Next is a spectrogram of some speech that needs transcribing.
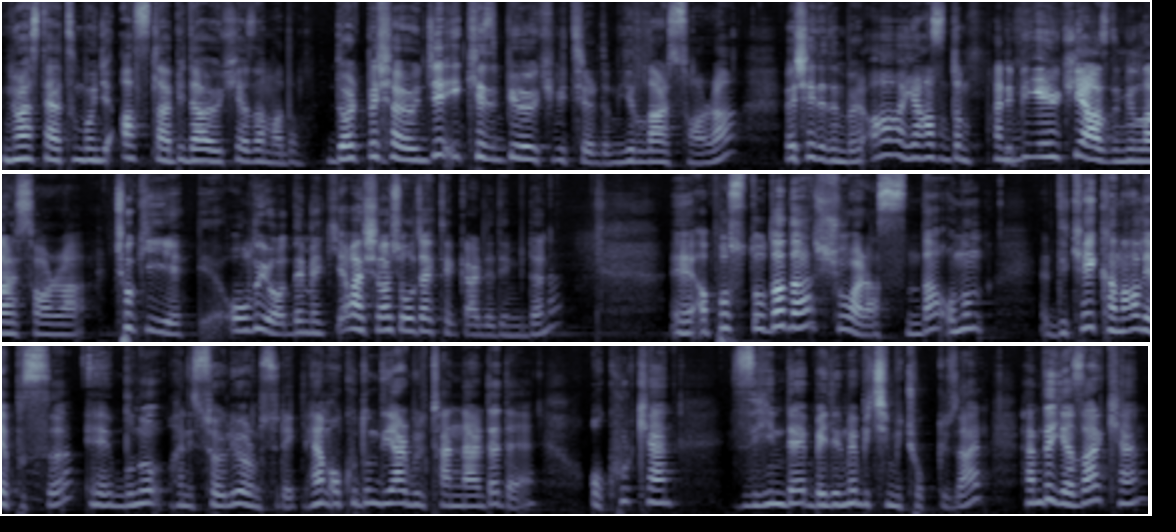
üniversite hayatım boyunca asla bir daha öykü yazamadım. 4-5 ay önce ilk kez bir öykü bitirdim yıllar sonra. Ve şey dedim böyle aa yazdım. Hani bir öykü yazdım yıllar sonra. Çok iyi oluyor demek ki yavaş yavaş olacak tekrar dediğim bir dönem. E, Aposto'da da şu var aslında onun dikey kanal yapısı e, bunu hani söylüyorum sürekli hem okuduğum diğer bültenlerde de okurken zihinde belirme biçimi çok güzel. Hem de yazarken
